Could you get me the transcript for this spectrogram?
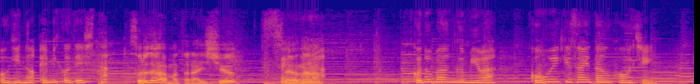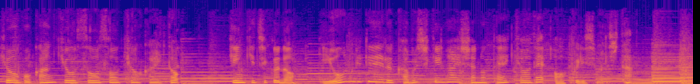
荻野恵美子でした。それではまた来週さようなら。この番組は公益財団法人兵庫環境創造協会と近畿地区のイオンリテール株式会社の提供でお送りしました。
